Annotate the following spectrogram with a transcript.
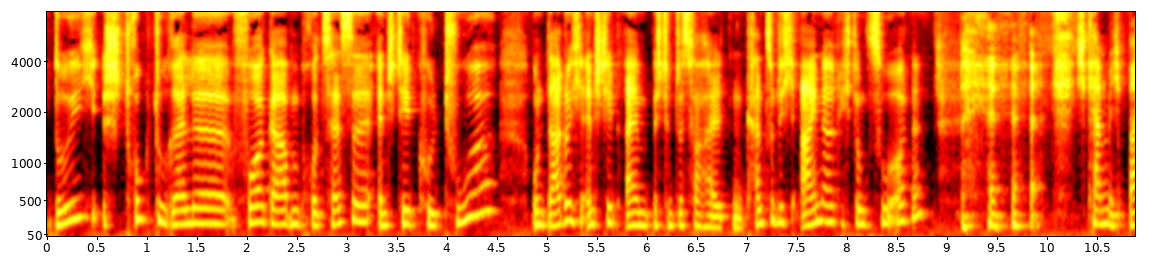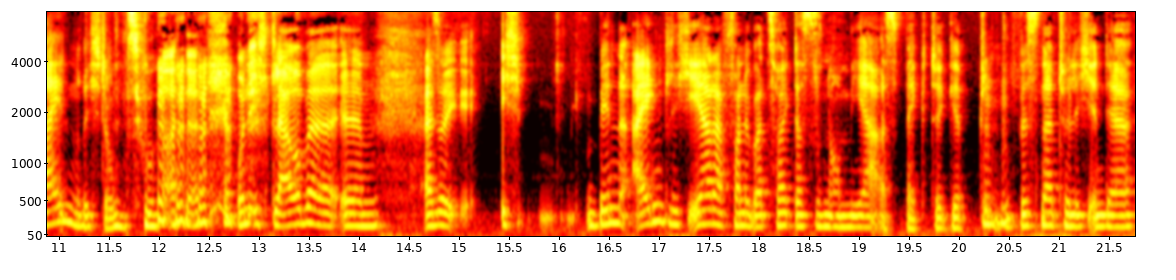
durch strukturelle Vorgaben, Prozesse entsteht Kultur und dadurch entsteht ein bestimmtes Verhalten. Kannst du dich einer Richtung zuordnen? ich kann mich beiden Richtungen zuordnen. Und ich glaube, ähm, also ich bin eigentlich eher davon überzeugt, dass es noch mehr Aspekte gibt. Mhm. Du bist natürlich in der,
